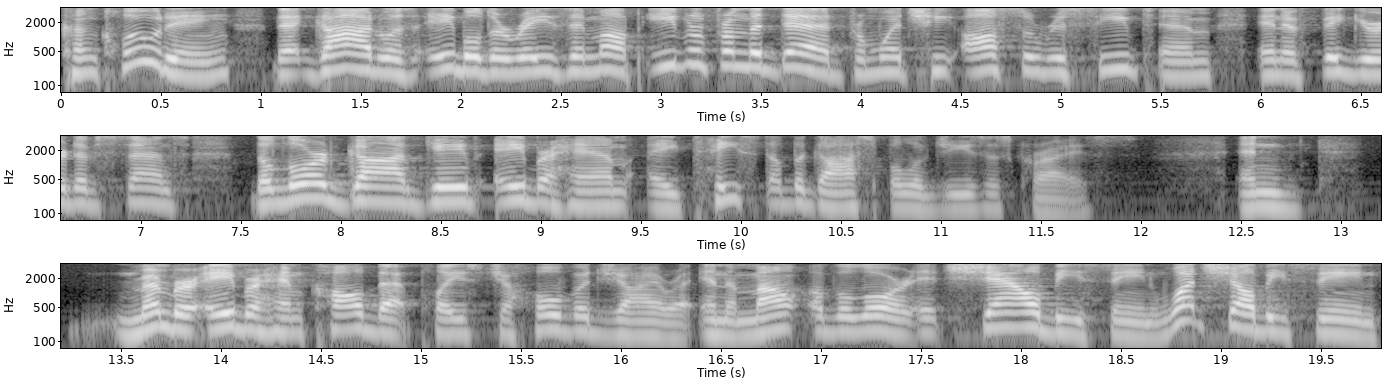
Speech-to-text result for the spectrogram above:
concluding that God was able to raise him up, even from the dead, from which he also received him in a figurative sense. The Lord God gave Abraham a taste of the gospel of Jesus Christ. And Remember, Abraham called that place Jehovah Jireh, in the mount of the Lord. It shall be seen. What shall be seen?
